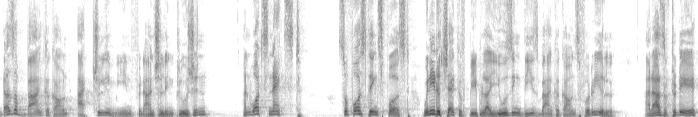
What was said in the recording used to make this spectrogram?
does a bank account actually mean financial inclusion? And what's next? So, first things first, we need to check if people are using these bank accounts for real. And as of today,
